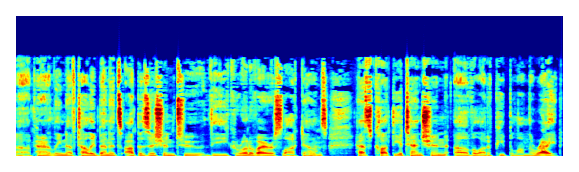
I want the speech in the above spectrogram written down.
Uh, apparently, Naftali Bennett's opposition to the coronavirus lockdowns has caught the attention of a lot of people on the right.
